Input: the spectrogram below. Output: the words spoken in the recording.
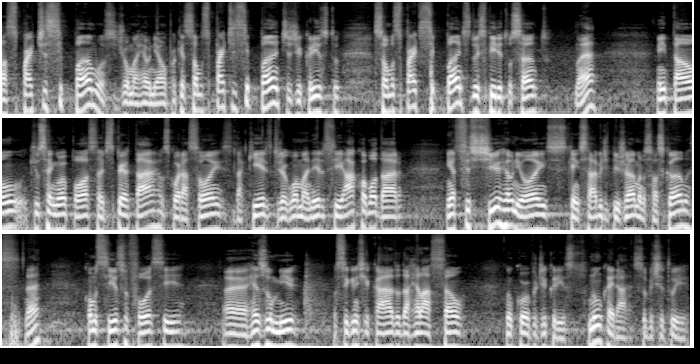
Nós participamos de uma reunião, porque somos participantes de Cristo, somos participantes do Espírito Santo, não é? Então, que o Senhor possa despertar os corações daqueles que de alguma maneira se acomodaram em assistir reuniões, quem sabe de pijama nas suas camas, né? Como se isso fosse é, resumir o significado da relação no corpo de Cristo. Nunca irá substituir.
